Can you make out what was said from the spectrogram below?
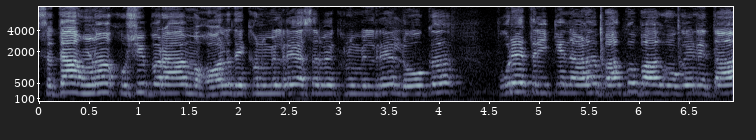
ਸਿੱਧਾ ਹੁਣ ਖੁਸ਼ੀ ਭਰਾ ਮਾਹੌਲ ਦੇਖਣ ਨੂੰ ਮਿਲ ਰਿਹਾ, ਅਸਰ ਵੇਖਣ ਨੂੰ ਮਿਲ ਰਿਹਾ। ਲੋਕ ਪੂਰੇ ਤਰੀਕੇ ਨਾਲ ਬਾਗੋ ਬਾਗ ਹੋ ਗਏ ਨੇ ਤਾਂ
